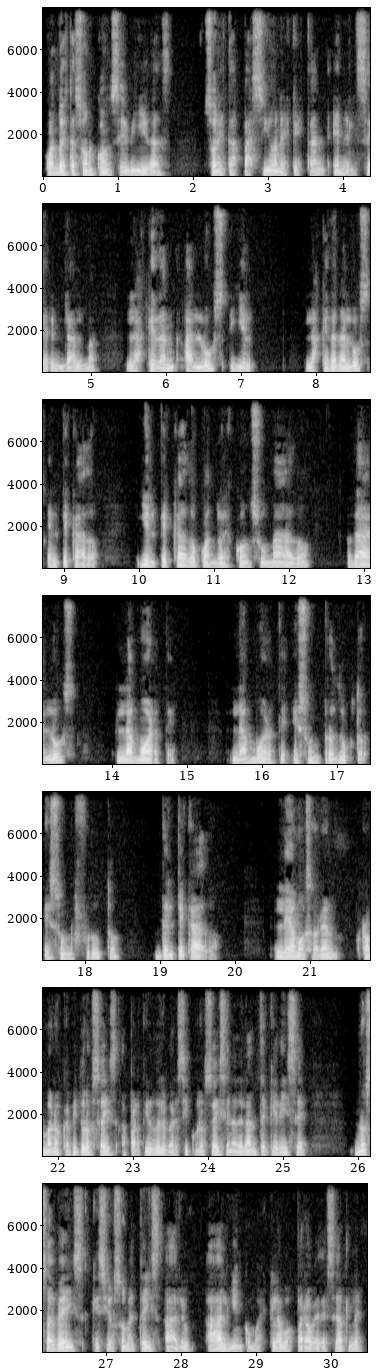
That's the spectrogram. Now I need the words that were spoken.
Cuando éstas son concebidas, son estas pasiones que están en el ser, en el alma, las que dan a luz y el las que dan a luz el pecado, y el pecado cuando es consumado da a luz la muerte. La muerte es un producto, es un fruto del pecado. Leamos ahora en Romanos capítulo 6, a partir del versículo 6 en adelante, que dice, ¿No sabéis que si os sometéis a, alguien como esclavos para obedecerle,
